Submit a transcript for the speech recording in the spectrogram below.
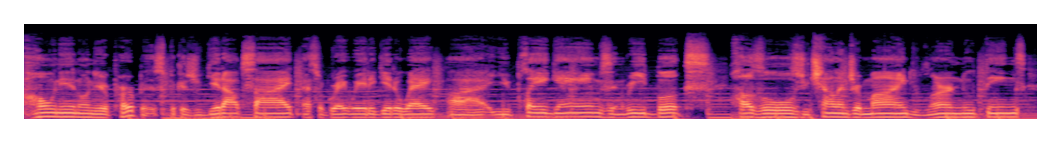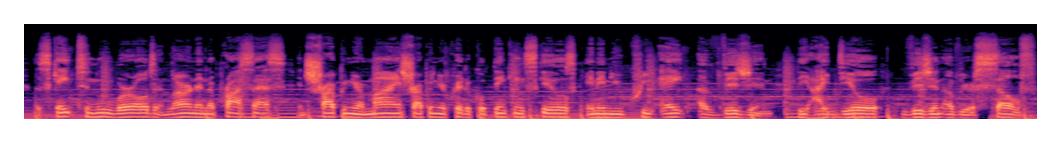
hone in on your purpose because you get outside. That's a great way to get away. Uh, you play games and read books, puzzles. You challenge your mind. You learn new things, escape to new worlds and learn in the process and sharpen your mind, sharpen your critical thinking skills. And then you create a vision, the ideal vision of yourself,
